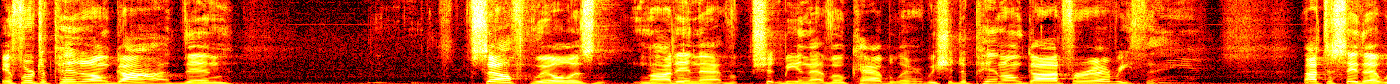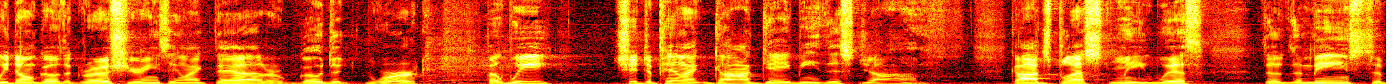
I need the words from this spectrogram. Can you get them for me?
If we're dependent on God, then self will is not in that, shouldn't be in that vocabulary. We should depend on God for everything. Not to say that we don't go to the grocery or anything like that or go to work, but we should depend like God gave me this job. God's blessed me with the, the means to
